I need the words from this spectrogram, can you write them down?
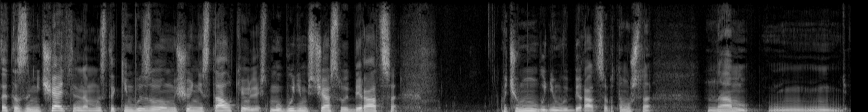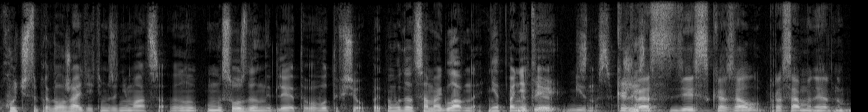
это замечательно, мы с таким вызовом еще не сталкивались, мы будем сейчас выбираться. Почему мы будем выбираться? Потому что нам хочется продолжать этим заниматься. Ну, мы созданы для этого, вот и все. Поэтому вот это самое главное. Нет понятия ну, бизнес. Как Жизнь. раз здесь сказал про самую, наверное,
